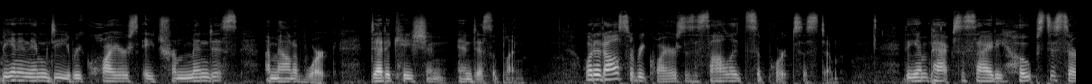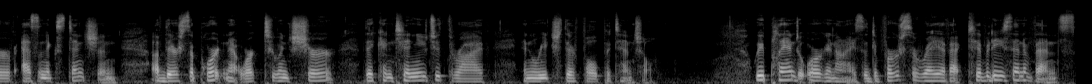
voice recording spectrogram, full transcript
being an MD requires a tremendous amount of work, dedication, and discipline. What it also requires is a solid support system. The Impact Society hopes to serve as an extension of their support network to ensure they continue to thrive and reach their full potential. We plan to organize a diverse array of activities and events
